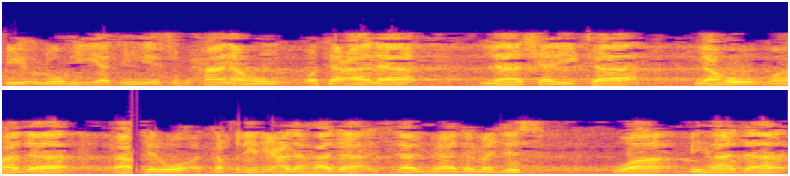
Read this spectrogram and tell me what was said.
في ألوهيته سبحانه وتعالى لا شريك له وهذا آخر التقرير على هذا الكتاب في هذا المجلس. وبهذا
